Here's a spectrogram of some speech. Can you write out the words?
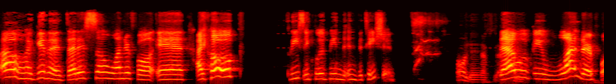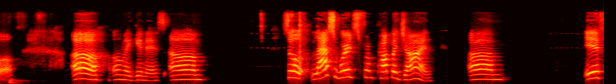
Oh my goodness, that is so wonderful. And I hope, please include me in the invitation. Oh yeah. That would be wonderful. Oh, oh my goodness. Um, so last words from Papa John. Um, if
